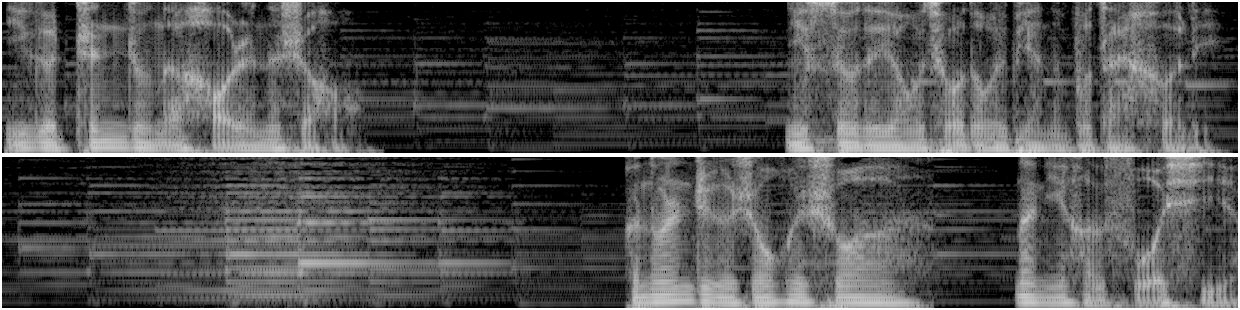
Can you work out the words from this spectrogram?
一个真正的好人的时候，你所有的要求都会变得不再合理。很多人这个时候会说：“那你很佛系啊，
